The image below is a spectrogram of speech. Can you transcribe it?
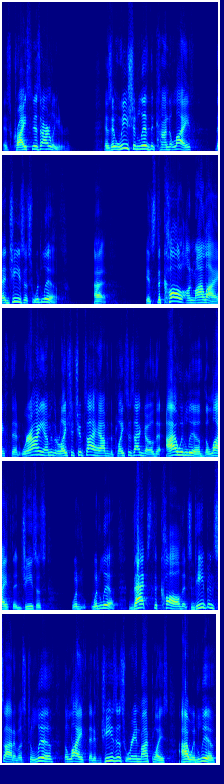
as Christ is our leader, is that we should live the kind of life that Jesus would live. Uh, it's the call on my life that where I am and the relationships I have and the places I go, that I would live the life that Jesus would, would live. That's the call that's deep inside of us to live the life that if Jesus were in my place, I would live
